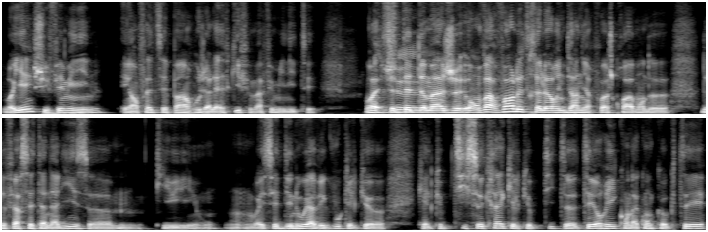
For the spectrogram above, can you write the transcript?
vous voyez, je suis féminine. Et en fait, c'est pas un rouge à lèvres qui fait ma féminité. Ouais, c'est Je- peut-être dommage. On va revoir le trailer une dernière fois, je crois, avant de, de faire cette analyse. euh, qui, on, on va essayer de dénouer avec vous quelques, quelques petits secrets, quelques petites euh, théories qu'on a concoctées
